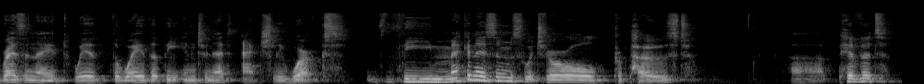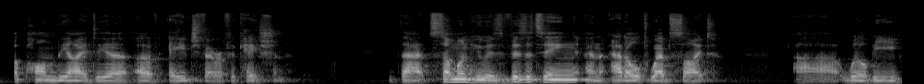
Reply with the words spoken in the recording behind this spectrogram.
resonate with the way that the internet actually works. The mechanisms which are all proposed uh, pivot upon the idea of age verification. That someone who is visiting an adult website uh, will be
